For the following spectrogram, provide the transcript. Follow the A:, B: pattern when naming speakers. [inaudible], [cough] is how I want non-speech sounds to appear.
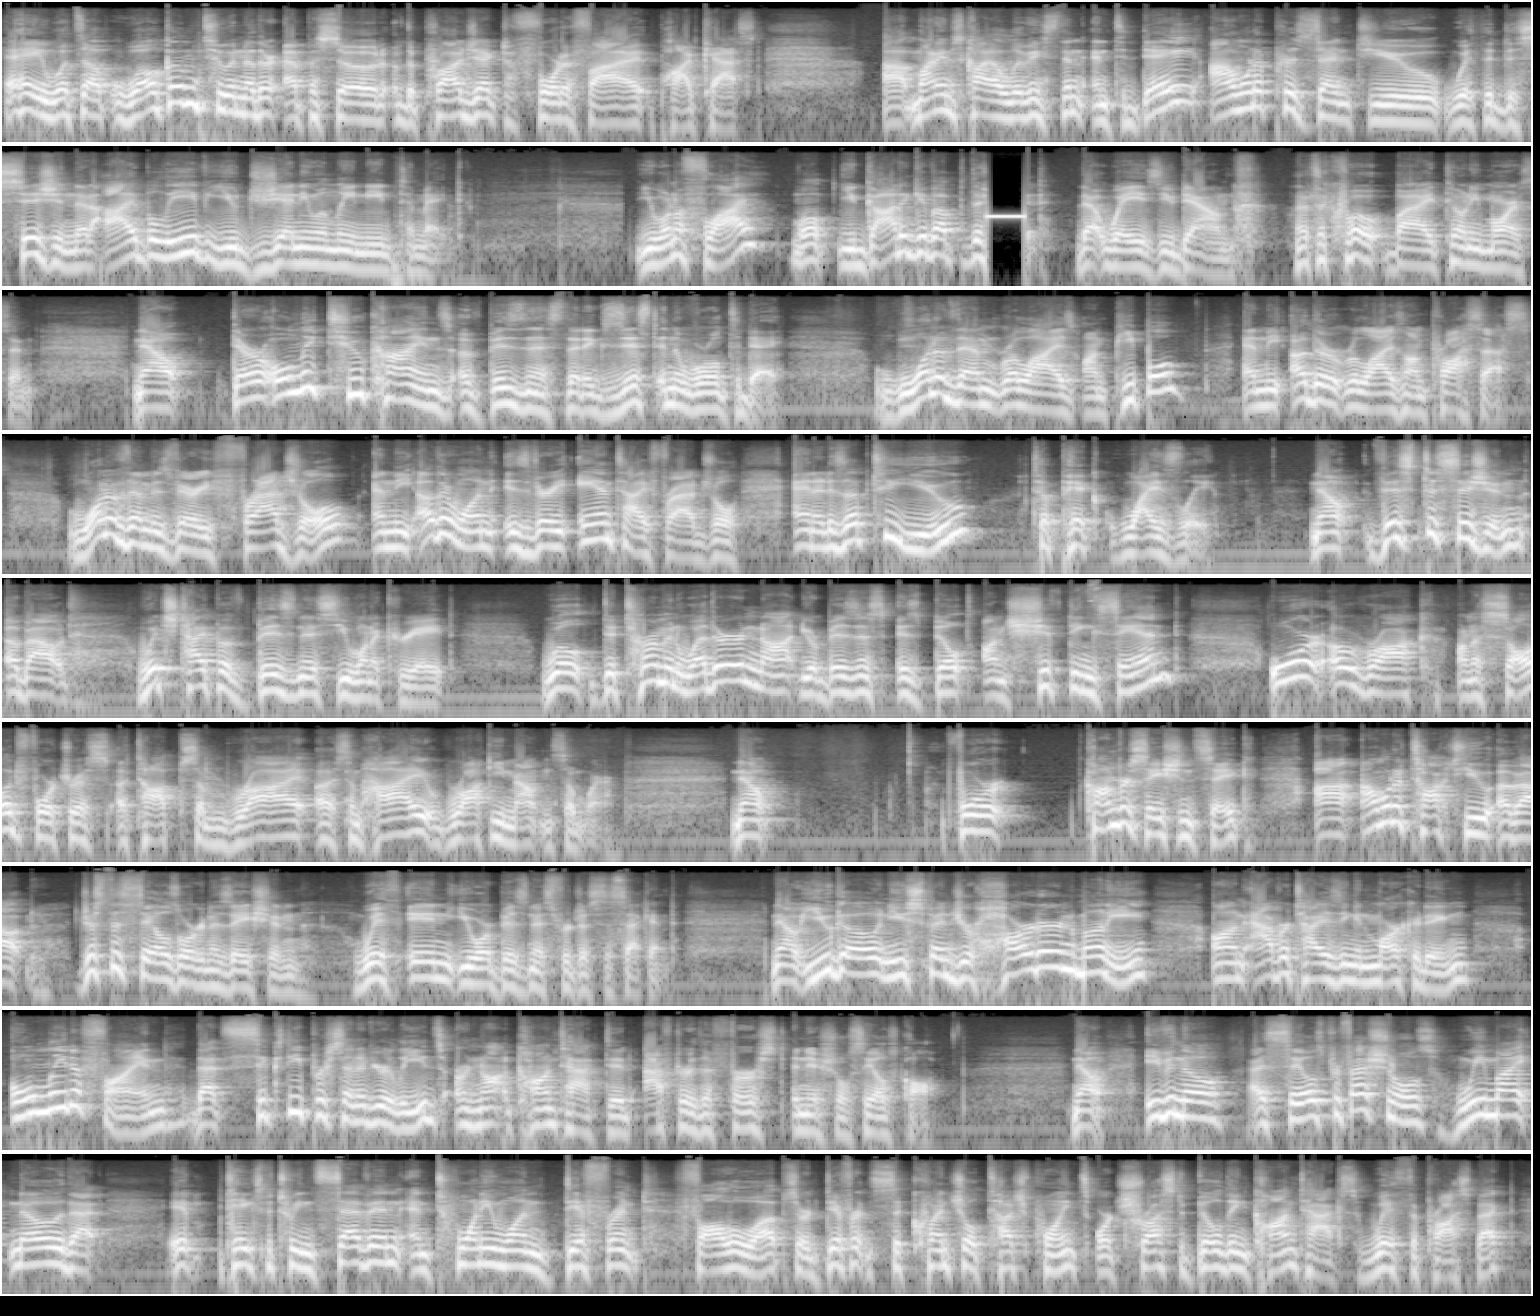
A: Hey, what's up? Welcome to another episode of the Project Fortify podcast. Uh, my name is Kyle Livingston, and today I want to present you with a decision that I believe you genuinely need to make. You want to fly? Well, you got to give up the [laughs] shit that weighs you down. [laughs] That's a quote by Toni Morrison. Now, there are only two kinds of business that exist in the world today. One of them relies on people, and the other relies on process. One of them is very fragile, and the other one is very anti fragile, and it is up to you to pick wisely. Now, this decision about which type of business you want to create will determine whether or not your business is built on shifting sand or a rock on a solid fortress atop some, ri- uh, some high rocky mountain somewhere. Now, for conversation's sake, uh, I want to talk to you about just the sales organization within your business for just a second. Now, you go and you spend your hard earned money on advertising and marketing only to find that 60% of your leads are not contacted after the first initial sales call. Now, even though as sales professionals, we might know that it takes between 7 and 21 different follow ups or different sequential touch points or trust building contacts with the prospect.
